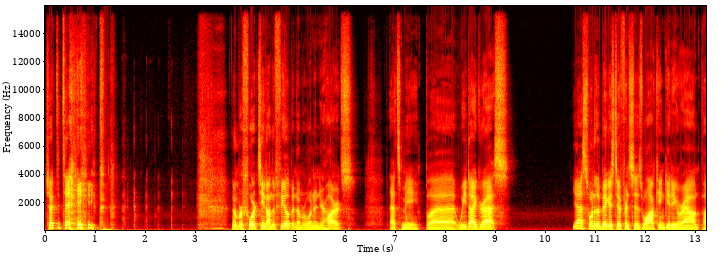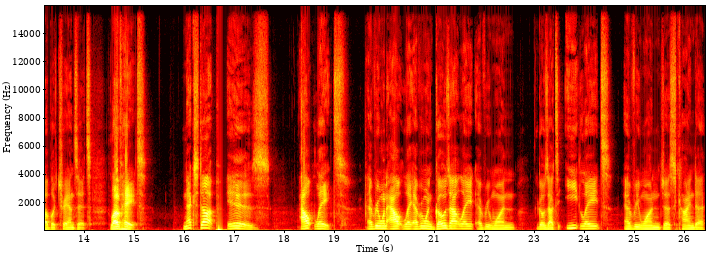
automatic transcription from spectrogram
check the tape. number 14 on the field, but number 1 in your hearts. That's me. But we digress. Yes, one of the biggest differences walking, getting around, public transit. Love hate. Next up is out late. Everyone out late. Everyone goes out late. Everyone goes out to eat late. Everyone just kind of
